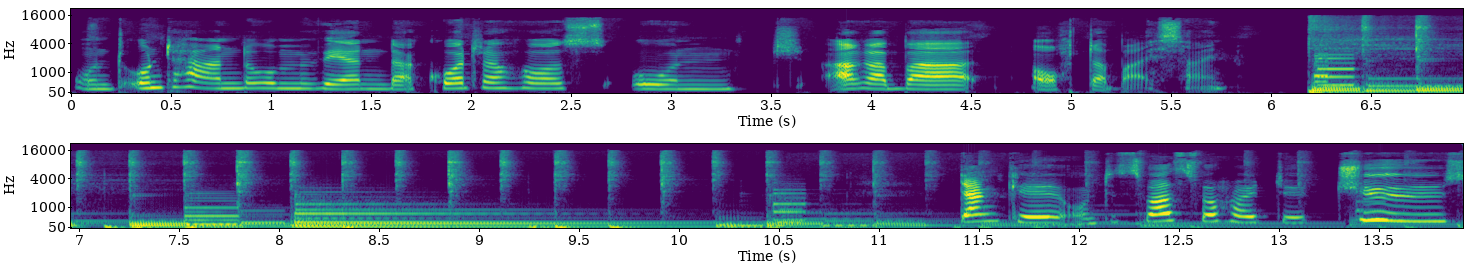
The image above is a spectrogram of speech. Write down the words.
und unter anderem werden da Quarterhorse und Araber auch dabei sein. Danke und das war's für heute. Tschüss.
